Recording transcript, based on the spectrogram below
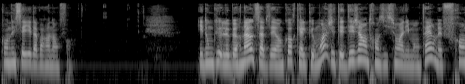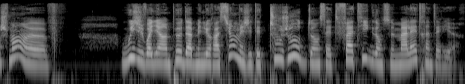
qu'on essayait d'avoir un enfant. Et donc, le burn-out, ça faisait encore quelques mois. J'étais déjà en transition alimentaire, mais franchement, euh, oui, je voyais un peu d'amélioration, mais j'étais toujours dans cette fatigue, dans ce mal-être intérieur.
